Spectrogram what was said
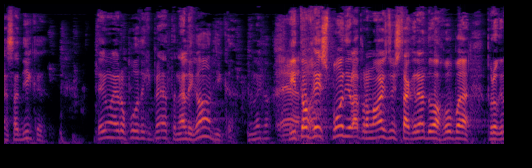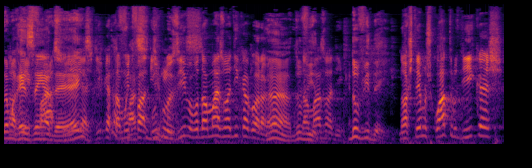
Essa dica. Tem um aeroporto aqui perto, não é legal a dica? É legal? É, então não. responde lá pra nós no Instagram do arroba programa Tá Resenha fácil, hein? 10. As dicas Tá tá muito fácil demais. Inclusive, eu vou dar mais uma dica agora. Ah, vou dar duvido. mais uma dica. Duvidei. Nós temos quatro dicas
